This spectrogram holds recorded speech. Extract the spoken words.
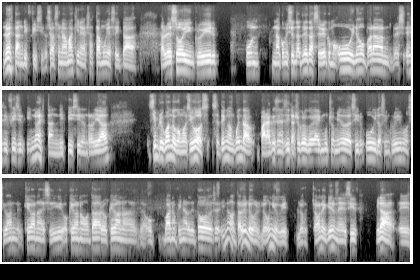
no es tan difícil. O sea, es una máquina que ya está muy aceitada. Tal vez hoy incluir una comisión de atletas se ve como, uy, no, paran, es, es, difícil. Y no es tan difícil en realidad, siempre y cuando, como decís vos, se tenga en cuenta para qué se necesita. Yo creo que hay mucho miedo de decir, uy, los incluimos y van, qué van a decidir, o qué van a votar, o qué van a, o van a opinar de todo. Y no, tal vez lo, único que los chavales quieren es decir, mirá, eh,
